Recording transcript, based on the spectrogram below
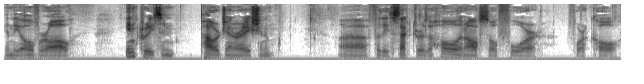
in the overall increase in power generation uh, for the sector as a whole and also for for coal.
